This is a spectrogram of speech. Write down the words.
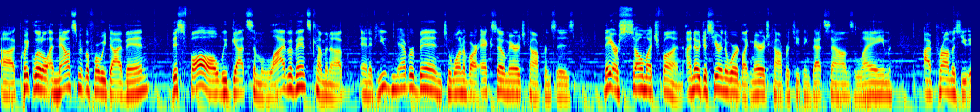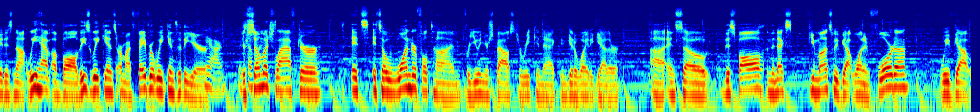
Uh, quick little announcement before we dive in. This fall, we've got some live events coming up, and if you've never been to one of our XO marriage conferences, they are so much fun. I know just hearing the word like marriage conference, you think that sounds lame. I promise you, it is not. We have a ball. These weekends are my favorite weekends of the year. They are. They're There's so so much laughter. It's it's a wonderful time for you and your spouse to reconnect and get away together. Uh, and so this fall, in the next few months, we've got one in Florida, we've got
